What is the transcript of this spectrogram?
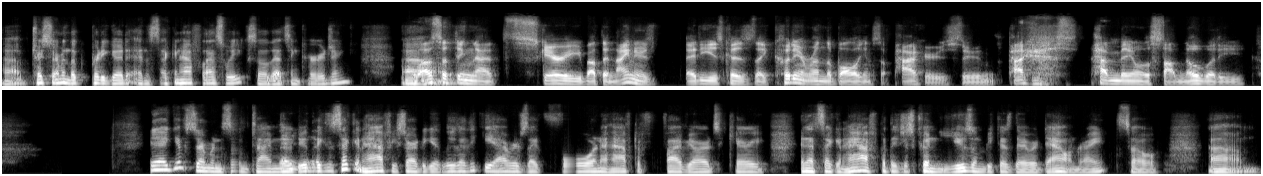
Uh, Trey Sermon looked pretty good in the second half last week, so that's encouraging. Well, that's the thing that's scary about the Niners Eddie is because they couldn't run the ball against the Packers, dude. The Packers haven't been able to stop nobody. Yeah, give Sermon some time though, dude. Like the second half, he started to get loose. I think he averaged like four and a half to five yards to carry in that second half, but they just couldn't use him because they were down, right? So, um,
